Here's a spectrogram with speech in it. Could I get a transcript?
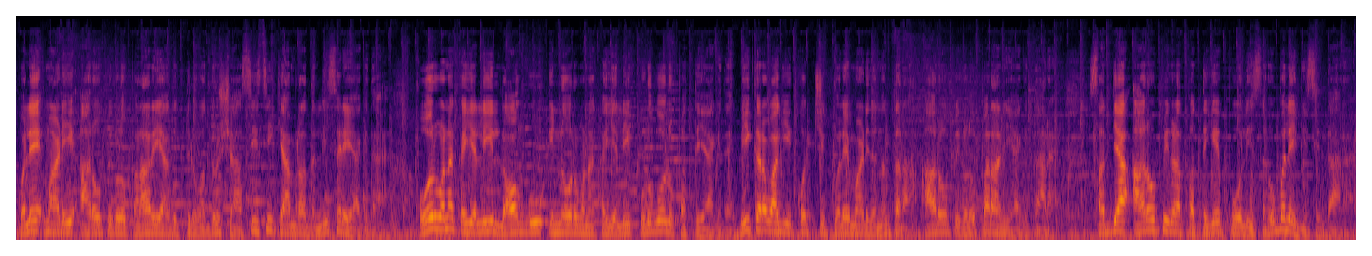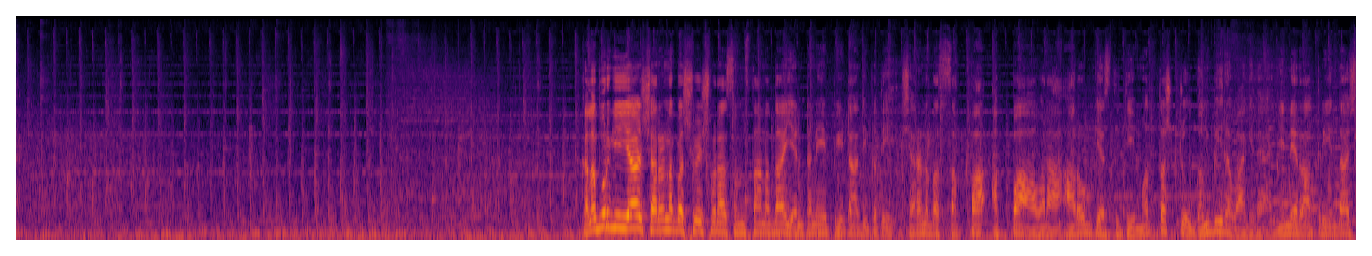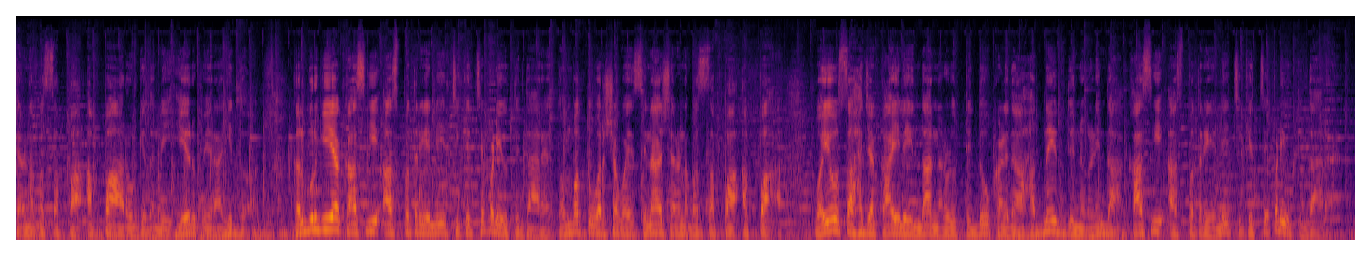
ಕೊಲೆ ಮಾಡಿ ಆರೋಪಿಗಳು ಪರಾರಿಯಾಗುತ್ತಿರುವ ದೃಶ್ಯ ಸಿಸಿ ಕ್ಯಾಮೆರಾದಲ್ಲಿ ಸೆರೆಯಾಗಿದೆ. ಓರ್ವನ ಕೈಯಲ್ಲಿ ಲಾಂಗು, ಇನ್ನೋರ್ವನ ಕೈಯಲ್ಲಿ ಕುಡುಗೋಲು ಪತ್ತೆಯಾಗಿದೆ. ಭೀಕರವಾಗಿ ಕೊಚ್ಚಿ ಕೊಲೆ ಮಾಡಿದ ನಂತರ ಆರೋಪಿಗಳು ಪರಾರಿಯಾಗಿದ್ದಾರೆ. ಸದ್ಯ ಆರೋಪಿಗಳ ಪತ್ತೆಗೆ ಪೊಲೀಸರು ಬಲೆ ಬೀಸಿದ್ದಾರೆ. ಕಲಬುರಗಿಯ ಶರಣಬಸವೇಶ್ವರ ಸಂಸ್ಥಾನದ ಎಂಟನೇ ಪೀಠಾಧಿಪತಿ ಶರಣಬಸಪ್ಪ ಅಪ್ಪ ಅವರ ಆರೋಗ್ಯ ಸ್ಥಿತಿ ಮತ್ತಷ್ಟು ಗಂಭೀರವಾಗಿದೆ. ನಿನ್ನೆ ರಾತ್ರಿಯಿಂದ ಶರಣಬಸಪ್ಪ ಅಪ್ಪ ಆರೋಗ್ಯದಲ್ಲಿ ಏರುಪೇರಾಗಿದ್ದು, ಕಲಬುರಗಿಯ ಖಾಸಗಿ ಆಸ್ಪತ್ರೆಯಲ್ಲಿ ಚಿಕಿತ್ಸೆ ಪಡೆಯುತ್ತಿದ್ದಾರೆ. ತೊಂಬತ್ತು ವರ್ಷ ವಯಸ್ಸಿನ ಶರಣಬಸಪ್ಪ ಅಪ್ಪ ವಯೋಸಹಜ ಕಾಯಿಲೆಯಿಂದ ನರಳುತ್ತಿದ್ದು, ಕಳೆದ ಹದಿನೈದು ದಿನಗಳಿಂದ ಖಾಸಗಿ ಆಸ್ಪತ್ರೆಯಲ್ಲಿ ಚಿಕಿತ್ಸೆ ಪಡೆಯುತ್ತಿದ್ದಾರೆ.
